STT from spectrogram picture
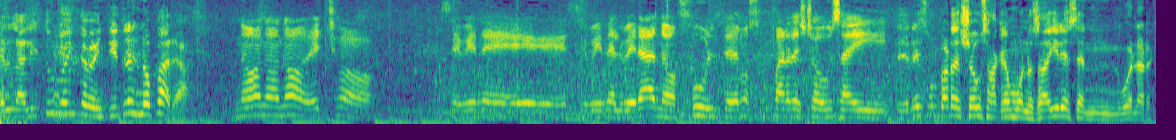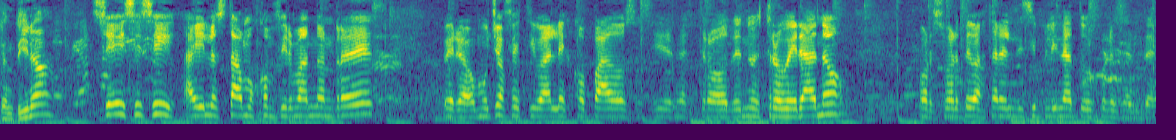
El Lalitur 2023 no para. No, no, no, de hecho se viene, se viene el verano full, tenemos un par de shows ahí. ¿Tenés un par de shows acá en Buenos Aires, en Buena Argentina? Sí, sí, sí, ahí lo estamos confirmando en redes, pero muchos festivales copados así de nuestro, de nuestro verano. Por suerte va a estar el Disciplina Tour presente.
